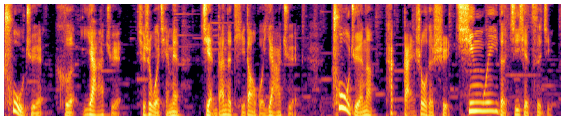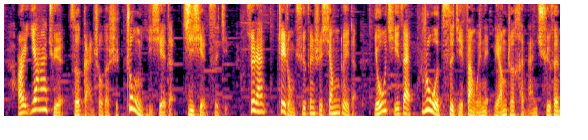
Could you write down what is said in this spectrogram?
触觉和压觉。其实我前面简单的提到过压觉，触觉呢，它感受的是轻微的机械刺激，而压觉则感受的是重一些的机械刺激。虽然这种区分是相对的，尤其在弱刺激范围内，两者很难区分，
